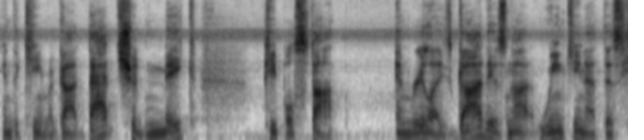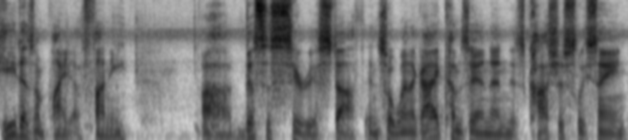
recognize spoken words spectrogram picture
in the kingdom of God. That should make people stop and realize God is not winking at this. He doesn't find it funny. Uh, this is serious stuff. And so when a guy comes in and is cautiously saying,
